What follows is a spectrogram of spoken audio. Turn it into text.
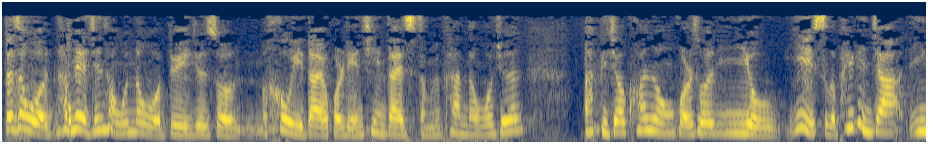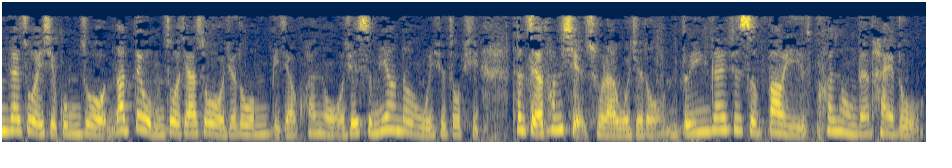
但是我他们也经常问到我对，就是说后一代或者年轻一代是怎么看的？我觉得啊比较宽容，或者说有意识的批评家应该做一些工作。那对我们作家说，我觉得我们比较宽容。我觉得什么样的文学作品，他只要他们写出来，我觉得我们都应该就是抱以宽容的态度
